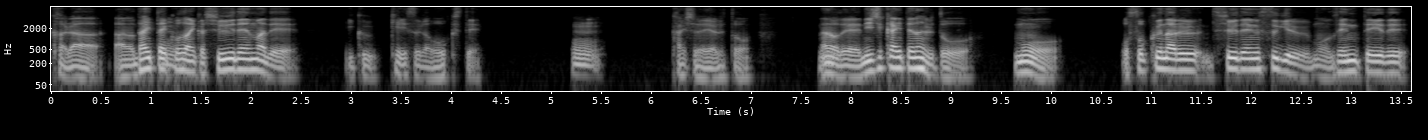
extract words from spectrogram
から、あの、大体こう、うんなんか終電まで行くケースが多くて、うん。会社でやると。なので、二次会ってなると、もう、遅くなる、終電過ぎる、もう前提で、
